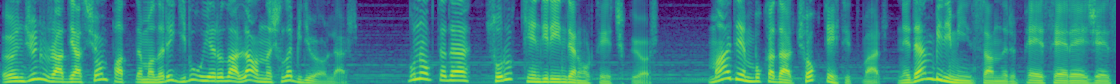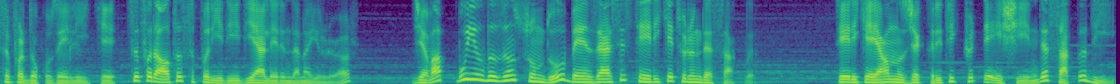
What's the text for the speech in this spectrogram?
öncül radyasyon patlamaları gibi uyarılarla anlaşılabiliyorlar. Bu noktada soru kendiliğinden ortaya çıkıyor. Madem bu kadar çok tehdit var, neden bilim insanları PSRC 0952, 0607'yi diğerlerinden ayırıyor? Cevap bu yıldızın sunduğu benzersiz tehlike türünde saklı. Tehlike yalnızca kritik kütle eşiğinde saklı değil.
